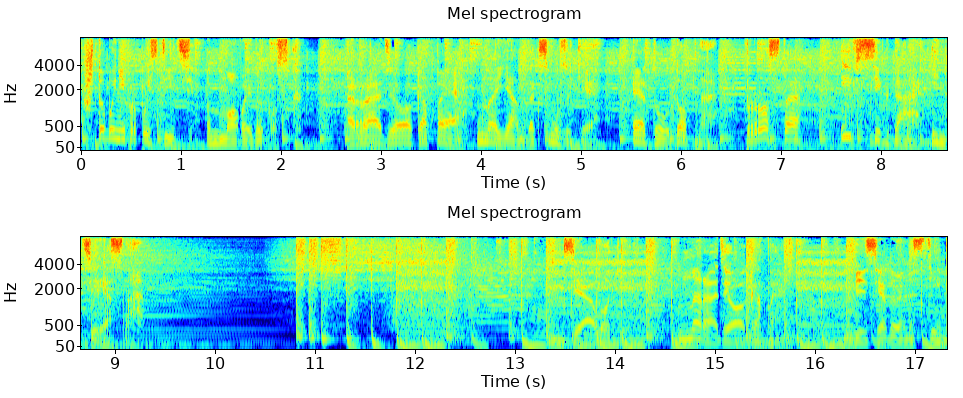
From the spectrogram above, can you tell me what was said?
чтобы не пропустить новый выпуск. Радио КП на Яндекс Музыке. Это удобно, просто и всегда интересно. Диалоги на Радио КП. Беседуем с теми,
